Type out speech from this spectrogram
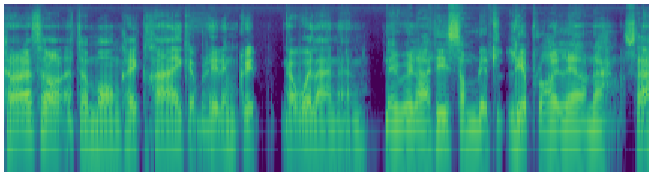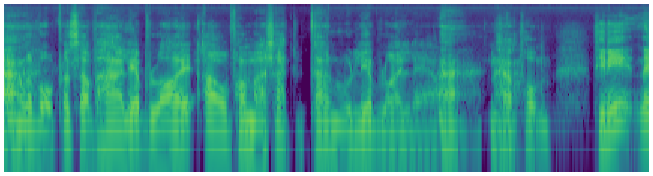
คณะราษฎรอาจจะมองคล้ายๆกับประเทศอังกฤษณเวลานั้น ในเวลาที่สำเร็จเรียบร้อยแล้วนะสร้างอ่าระบบรัฐสภาเรียบร้อยเอาพระมหากษัตริย์อยู่ใต้รัฐธรรมนูญเรียบร้อยแล้วอ่านะครับผมทีนี้ใน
